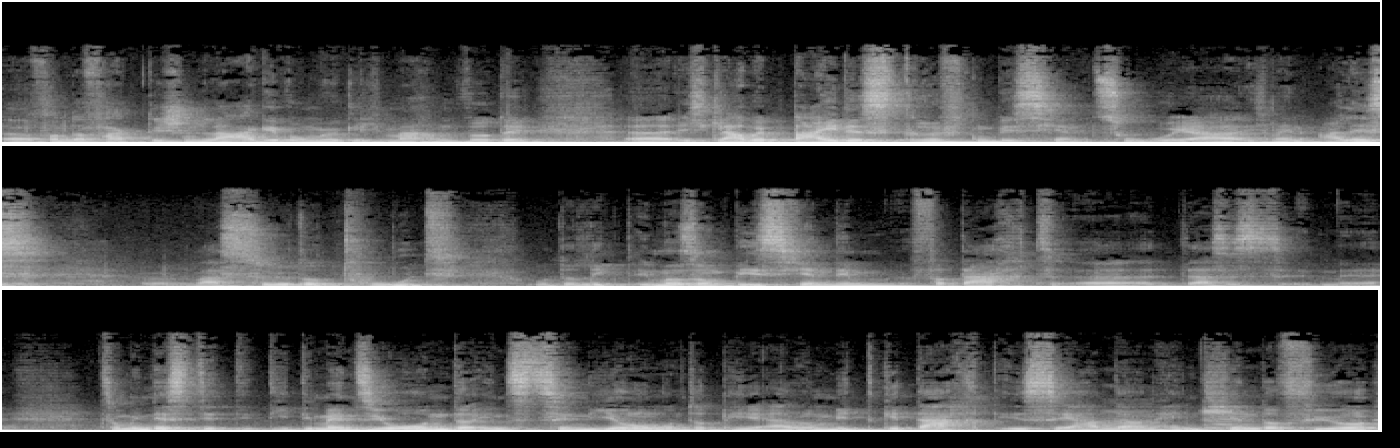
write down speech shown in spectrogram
äh, von der faktischen Lage womöglich machen würde. Äh, ich glaube, beides trifft ein bisschen zu. Ja? Ich meine, alles, was Söder tut, unterliegt immer so ein bisschen dem Verdacht, dass es zumindest die Dimension der Inszenierung und der PR mitgedacht ist. Er hat da ein mhm. Händchen dafür.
